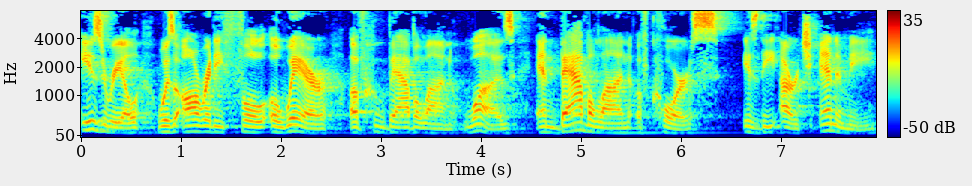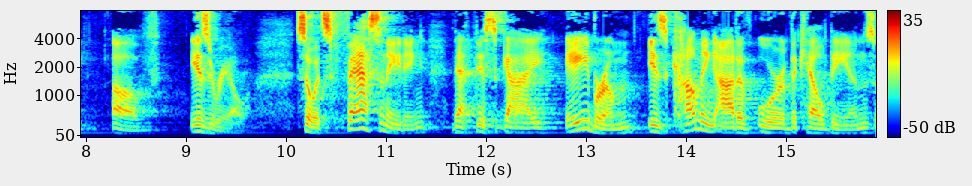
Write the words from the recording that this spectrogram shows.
Israel was already full aware of who Babylon was. And Babylon, of course, is the arch enemy of Israel. So it's fascinating that this guy, Abram, is coming out of Ur of the Chaldeans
